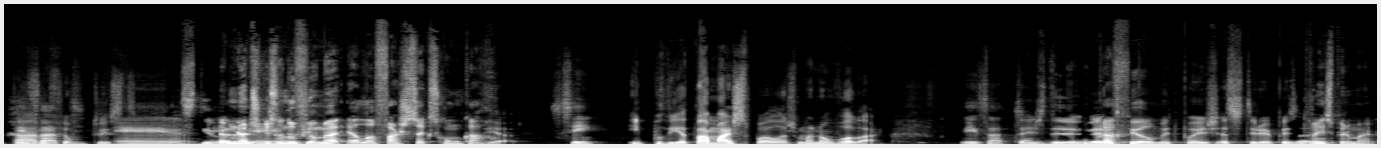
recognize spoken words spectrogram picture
Está no filme Twist. É... Se A melhor descrição do filme é ela faz sexo com um carro? Yeah. Sim, E podia dar mais spoilers, mas não vou dar. exato. Tens de O ver o carro. filme e depois assistir o episódio. Vem-se primeiro.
